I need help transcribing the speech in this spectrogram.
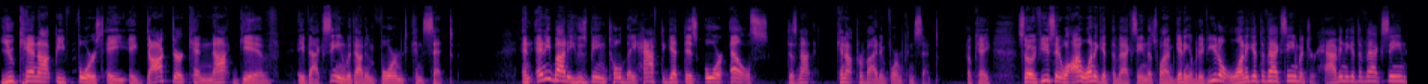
you cannot be forced, a, a doctor cannot give a vaccine without informed consent. And anybody who's being told they have to get this or else does not cannot provide informed consent. Okay. So if you say, well, I want to get the vaccine, that's why I'm getting it. But if you don't want to get the vaccine, but you're having to get the vaccine,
